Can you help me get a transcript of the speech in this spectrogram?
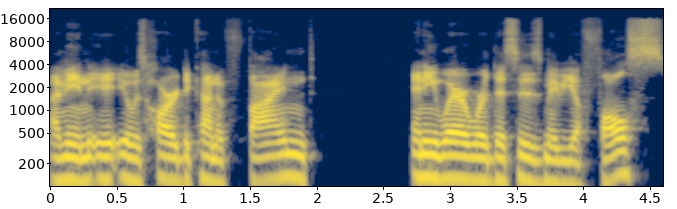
I mean, it, it was hard to kind of find anywhere where this is maybe a false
